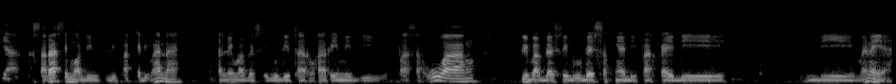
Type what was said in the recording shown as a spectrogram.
ya terserah sih mau dipakai di mana. Misalnya 15 ribu ditaruh hari ini di pasar uang, 15 ribu besoknya dipakai di di mana ya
